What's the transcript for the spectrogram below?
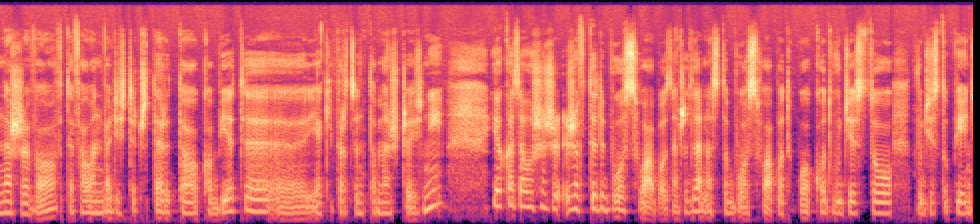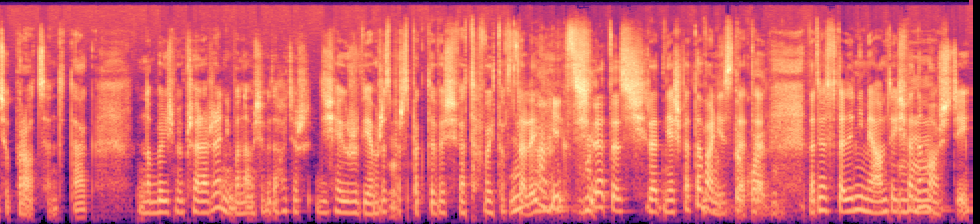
na żywo w TVN24 to kobiety, y, jaki procent to mężczyźni. I okazało się, że, że wtedy było słabo, znaczy dla nas to było słabo, to było około 20-25%, tak? No byliśmy przerażeni, bo nam się wydaje, chociaż dzisiaj już wiem, że z perspektywy światowej to wcale no, nie jest źle, to jest średnia światowa no, niestety. Dokładnie. Natomiast wtedy nie miałam tej mhm. świadomości.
